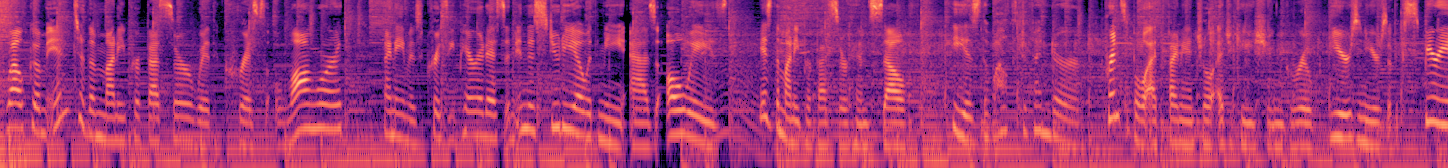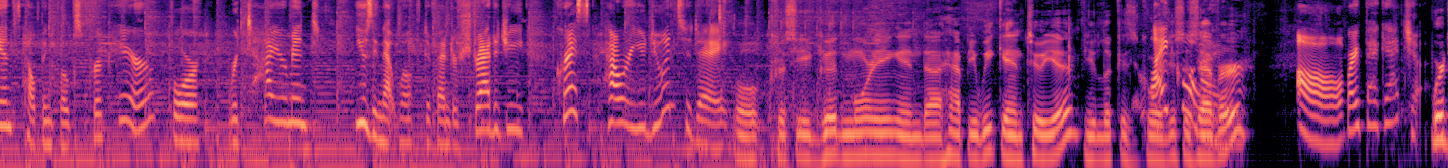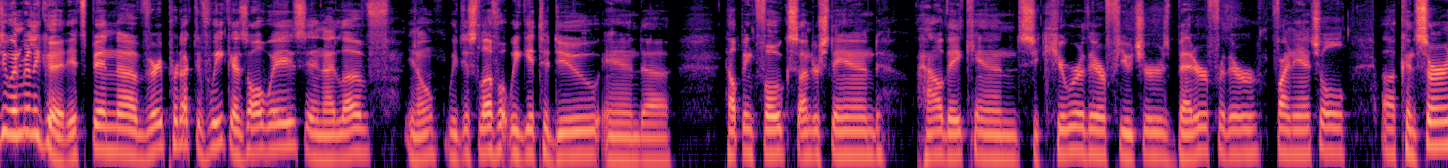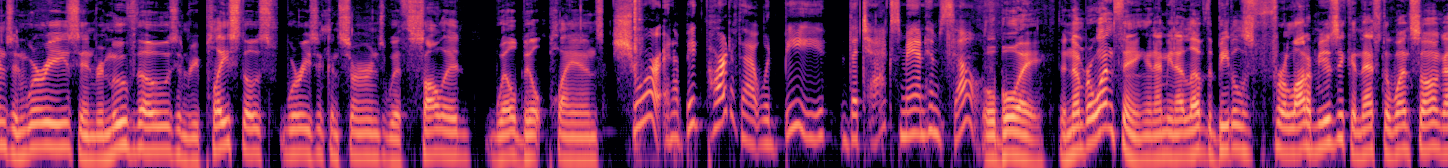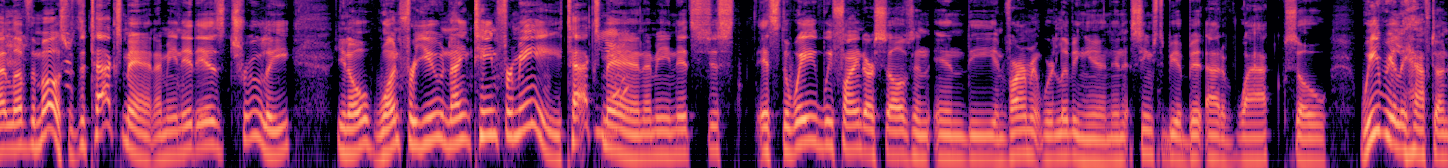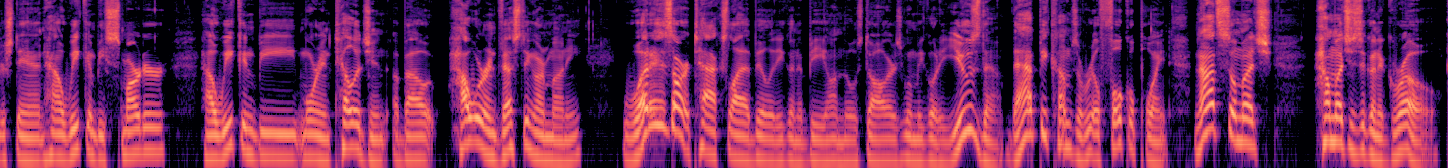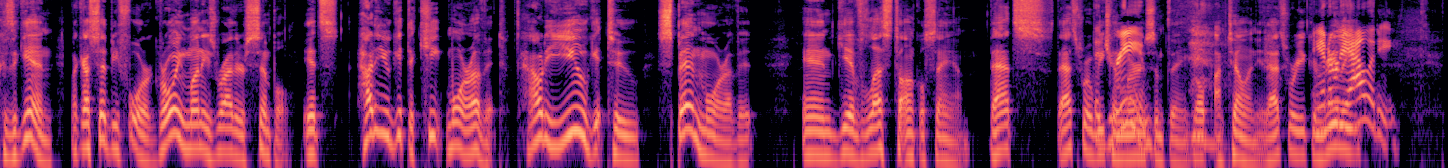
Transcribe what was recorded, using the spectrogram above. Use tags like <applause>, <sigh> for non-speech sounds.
Welcome into the Money Professor with Chris Longworth. My name is Chrissy Paradis, and in the studio with me, as always, is the Money Professor himself. He is the Wealth Defender, principal at Financial Education Group. Years and years of experience helping folks prepare for retirement using that Wealth Defender strategy. Chris, how are you doing today? Well, Chrissy, good morning and uh, happy weekend to you. You look as gorgeous Likewise. as ever. Oh, right back at you. We're doing really good. It's been a very productive week as always, and I love, you know, we just love what we get to do and uh, helping folks understand how they can secure their futures better for their financial uh, concerns and worries and remove those and replace those worries and concerns with solid, well built plans. Sure, and a big part of that would be the tax man himself. Oh boy, the number one thing, and I mean, I love the Beatles for a lot of music, and that's the one song I love the most was the Tax Man. I mean, it is truly, you know, one for you, 19 for me, Tax Yeah. Man. I mean, it's just, it's the way we find ourselves in, in the environment we're living in, and it seems to be a bit out of whack. So we really have to understand how we can be smarter, how we can be more intelligent about how we're investing our money. What is our tax liability going to be on those dollars when we go to use them? That becomes a real focal point. Not so much how much is it going to grow? Because again, like I said before, growing money is rather simple. It's how do you get to keep more of it? How do you get to spend more of it and give less to Uncle Sam? That's that's where The we can learn dream. some things. Well, I'm telling you, that's where you can a really reality.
